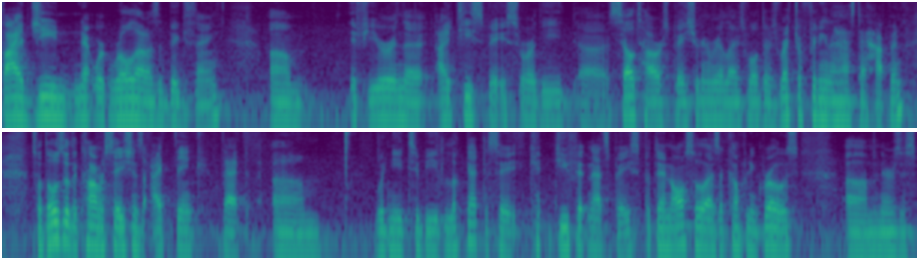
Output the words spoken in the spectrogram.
5G network rollout is a big thing. Um, if you're in the IT space or the uh, cell tower space, you're going to realize, well, there's retrofitting that has to happen. So those are the conversations I think that um, would need to be looked at to say, can, do you fit in that space? But then also, as a company grows, um, and there's this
